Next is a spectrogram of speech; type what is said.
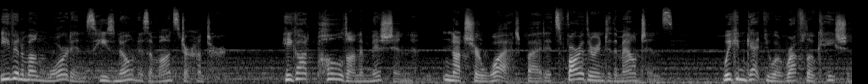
Even among Wardens, he's known as a monster hunter. He got pulled on a mission. Not sure what, but it's farther into the mountains. We can get you a rough location.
